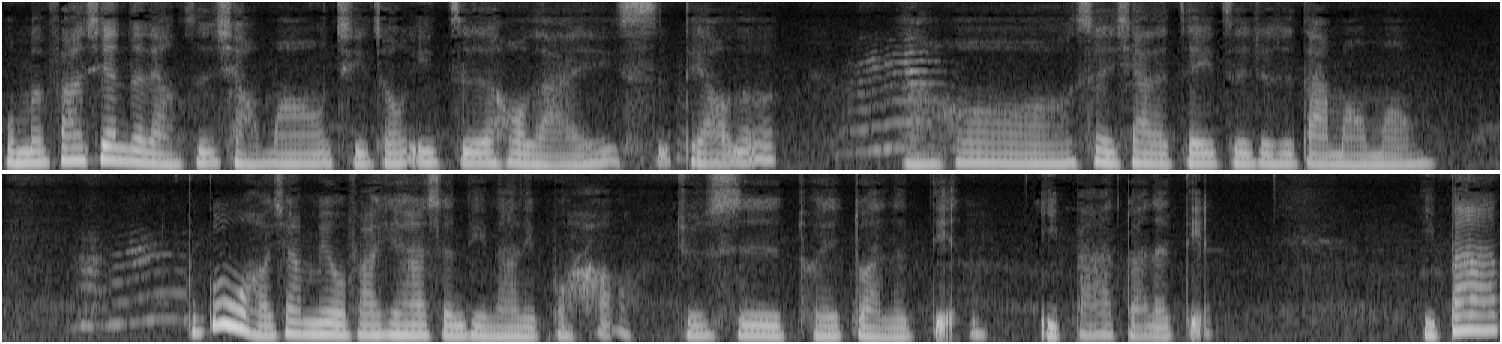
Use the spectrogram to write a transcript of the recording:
我们发现的两只小猫，其中一只后来死掉了，然后剩下的这一只就是大猫猫。不过我好像没有发现它身体哪里不好，就是腿短了点，尾巴短了点。尾巴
